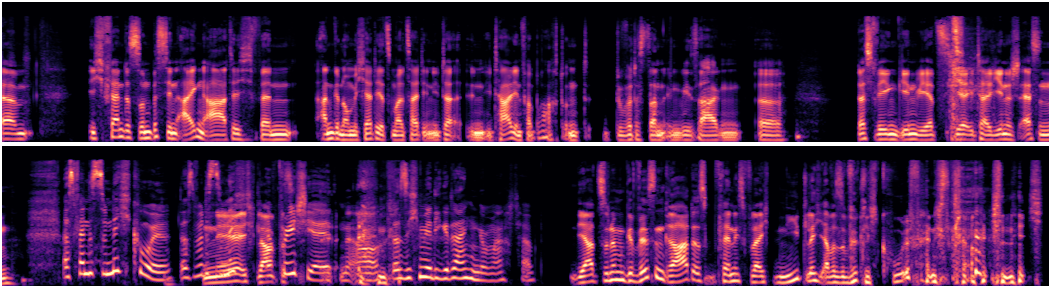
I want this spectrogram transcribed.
Ähm, ich fände es so ein bisschen eigenartig, wenn, angenommen, ich hätte jetzt mal Zeit in, Ita in Italien verbracht und du würdest dann irgendwie sagen, äh, Deswegen gehen wir jetzt hier italienisch essen. Das fändest du nicht cool. Das würdest nee, du nicht ich glaub, appreciaten das, auch, dass ich mir die Gedanken gemacht habe. Ja, zu einem gewissen Grad fände ich es vielleicht niedlich, aber so wirklich cool fände ich es, glaube ich, nicht.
